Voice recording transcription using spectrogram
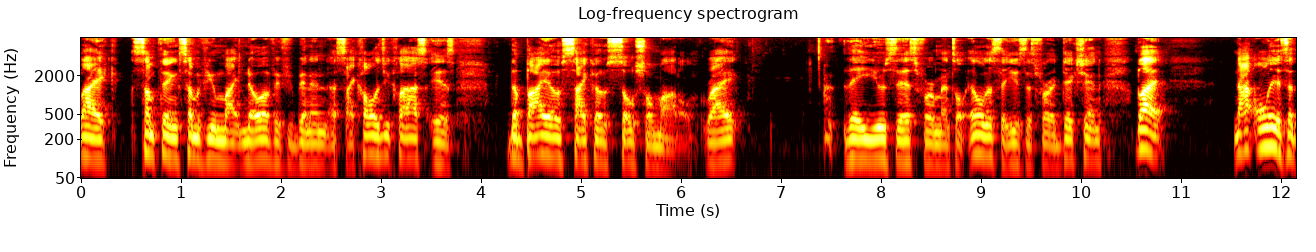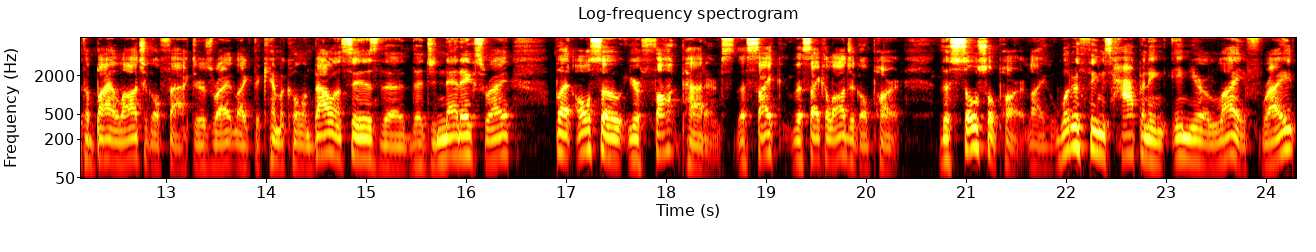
Like something some of you might know of if you've been in a psychology class is the biopsychosocial model, right? They use this for mental illness, they use this for addiction, but not only is it the biological factors, right? Like the chemical imbalances, the, the genetics, right? But also your thought patterns, the, psych, the psychological part, the social part, like what are things happening in your life, right?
